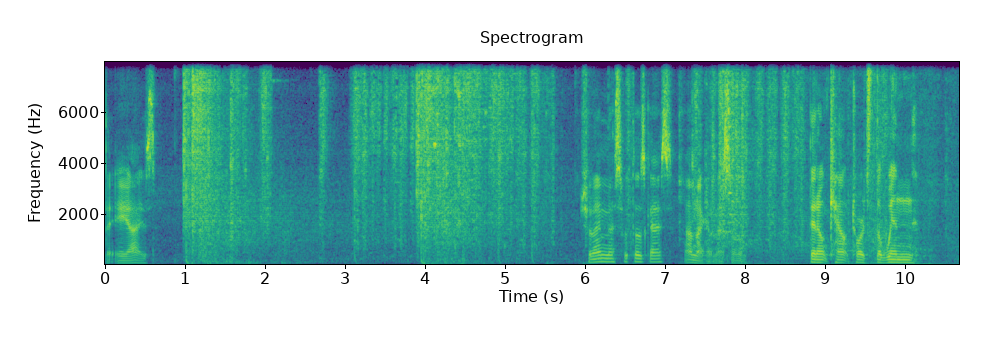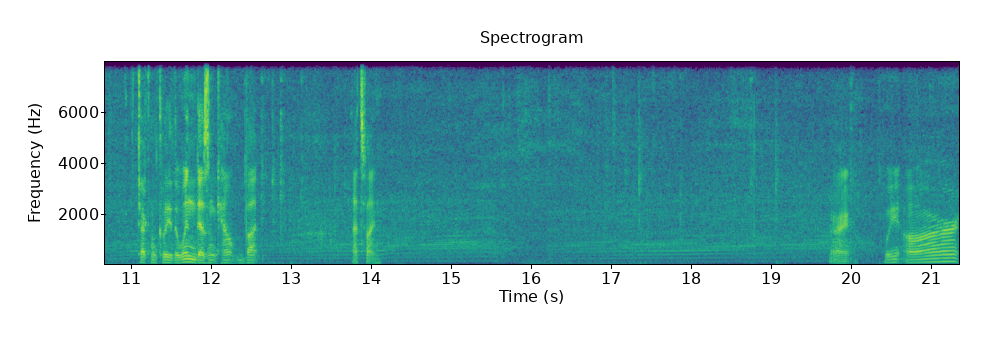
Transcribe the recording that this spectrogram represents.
the AIs. Should I mess with those guys? I'm not gonna mess with them. They don't count towards the win. Technically the win doesn't count, but that's fine. Alright, we are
